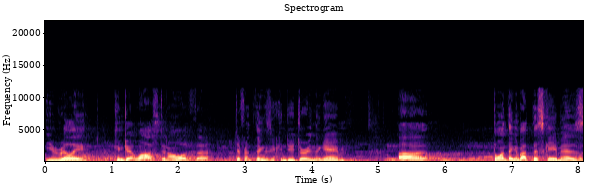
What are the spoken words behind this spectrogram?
you really can get lost in all of the different things you can do during the game. Uh, the one thing about this game is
